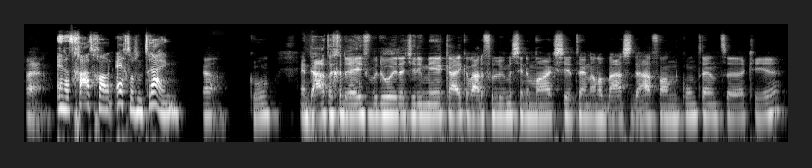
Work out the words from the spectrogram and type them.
Oh ja. En dat gaat gewoon echt als een trein. Ja, cool. En data gedreven bedoel je dat jullie meer kijken waar de volumes in de markt zitten en dan op basis daarvan content uh, creëren?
